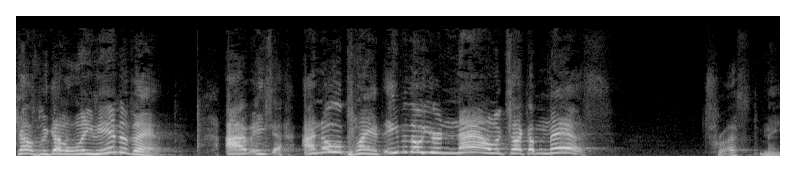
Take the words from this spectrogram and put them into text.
Guys, we got to lean into that. I, I know the plans, even though your now looks like a mess. Trust me.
